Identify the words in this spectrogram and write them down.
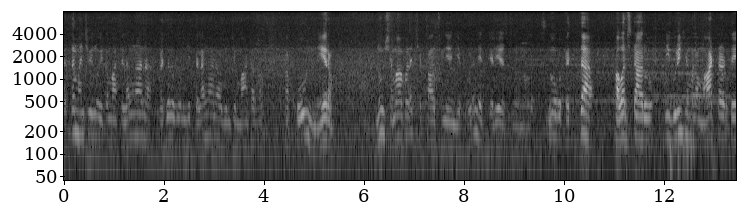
పెద్ద మంచివి నువ్వు ఇక మా తెలంగాణ ప్రజల గురించి తెలంగాణ గురించి మాట్లాడడం తప్పు నేరం. నువ్వు క్షమాపణ చెప్పాల్సిందే అని చెప్పి కూడా నేను తెలియజేస్తున్నాను. నువ్వు ఒక పెద్ద పవర్ స్టారు నీ గురించి మనం మాట్లాడితే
